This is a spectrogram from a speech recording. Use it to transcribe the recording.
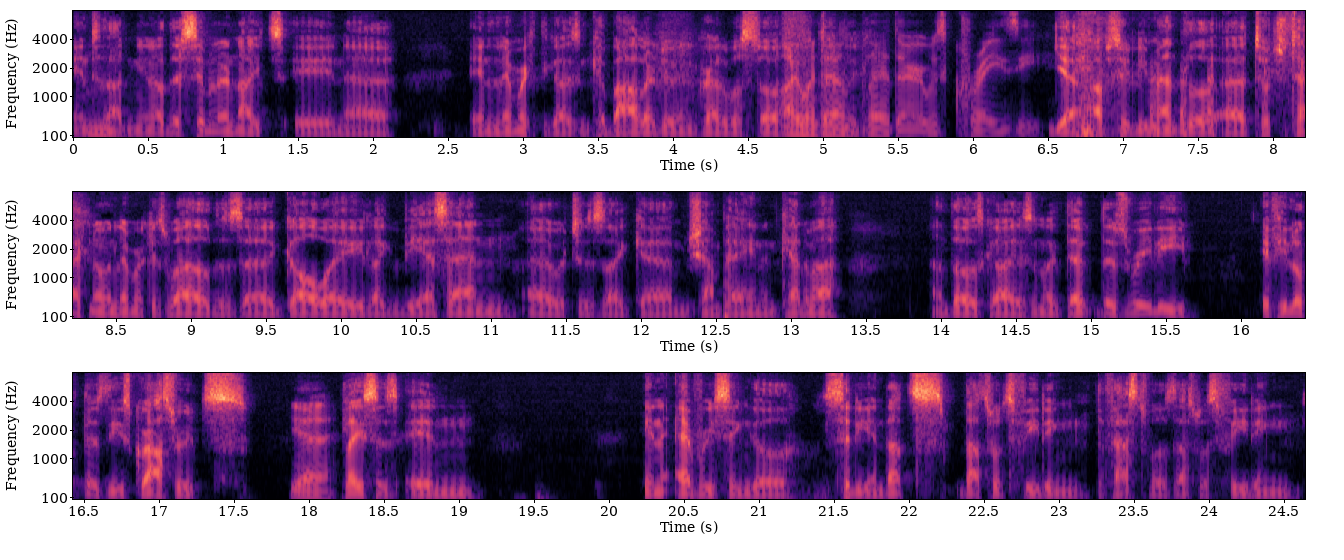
into mm. that. And you know, there's similar nights in uh, in Limerick. The guys in Cabal are doing incredible stuff. I went down and played there. It was crazy. Yeah, absolutely mental. Uh, touch of techno in Limerick as well. There's uh, Galway, like VSN, uh, which is like um, Champagne and Kedema, and those guys. And like, there, there's really, if you look, there's these grassroots yeah places in in every single city, and that's that's what's feeding the festivals. That's what's feeding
